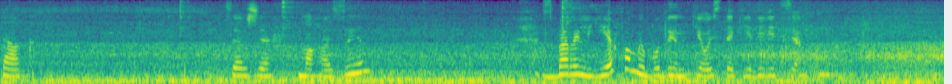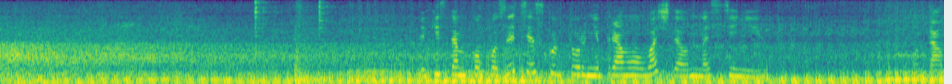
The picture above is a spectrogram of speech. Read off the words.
Так. Це вже магазин. З барельєфами будинки ось такі, дивіться. якісь там композиції скульптурні, прямо бачите, на стіні. Вон там.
